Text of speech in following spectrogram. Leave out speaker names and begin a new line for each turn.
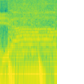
Yeah.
